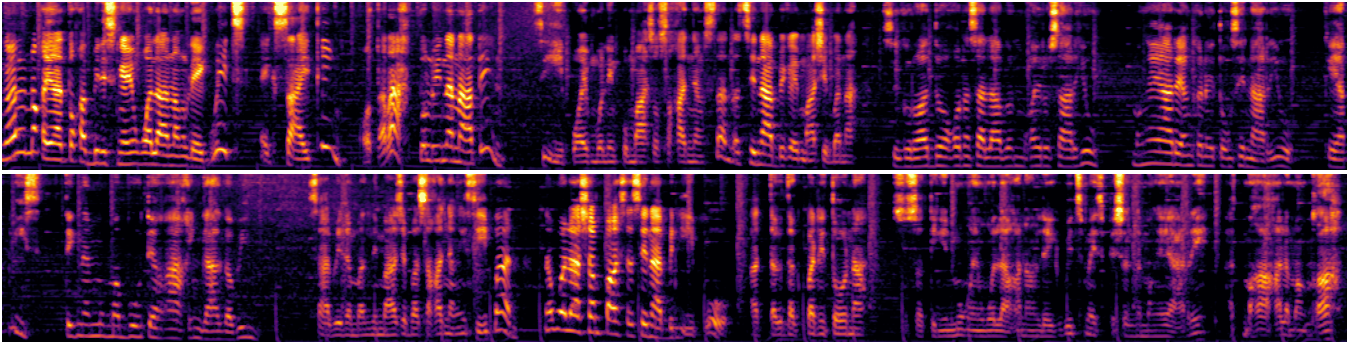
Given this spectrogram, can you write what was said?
Ngano na kaya to kabilis ngayong wala ng leg weights? Exciting! O tara, tuloy na natin. Si Ipo ay muling pumasok sa kanyang stand at sinabi kay Mashiba na, Sigurado ako na sa laban mo kay Rosario, mangyayari ang ganitong senaryo. Kaya please, tignan mong mabuti ang aking gagawin. Sabi naman ni Mashiba sa kanyang isipan na wala siyang pa sa sinabi ni Ipo at dagdag pa nito na so sa tingin mo ngayon wala ka ng leg weights may special na mangyayari at makakalamang ka.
